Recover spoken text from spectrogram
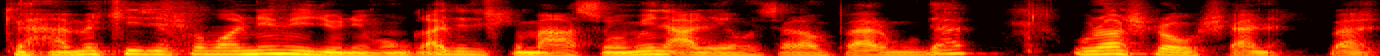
که همه چیز شما نمی‌دونیم. اونقدرش که معصومین علیهم السلام فرمودن اوناش روشنه. بله.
